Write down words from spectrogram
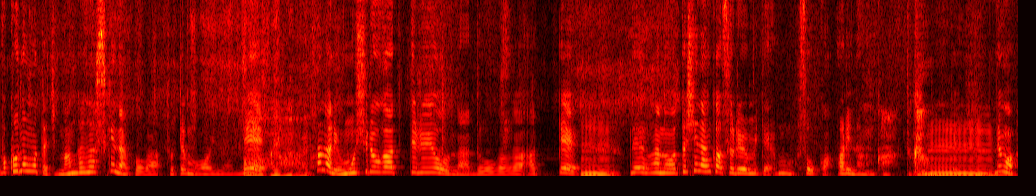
ぱ子どもたち漫画が好きな子がとても多いのあで、はいはいはい。かなり面白がってるような動画があって、うん。であの私なんかはそれを見て、うん、そうかありなんかとかう思って。ん。でも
